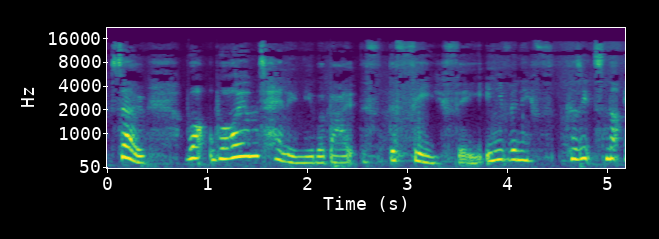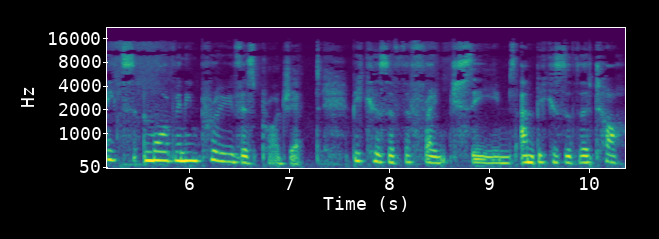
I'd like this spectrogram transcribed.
So what why I'm telling you about the, the Fifi, even if, because it's not, it's more of an improver's project because of the French seams and because of the top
